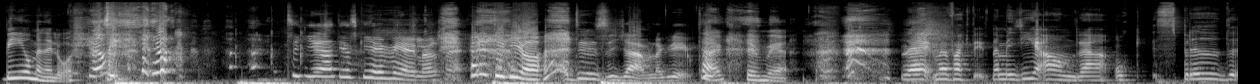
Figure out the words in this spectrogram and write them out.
Be om en eloge. Tycker jag att jag ska ge dig mer eloge? Det tycker jag. Du är så jävla grym. Tack, du med. Nej men faktiskt, nej men ge andra och sprid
